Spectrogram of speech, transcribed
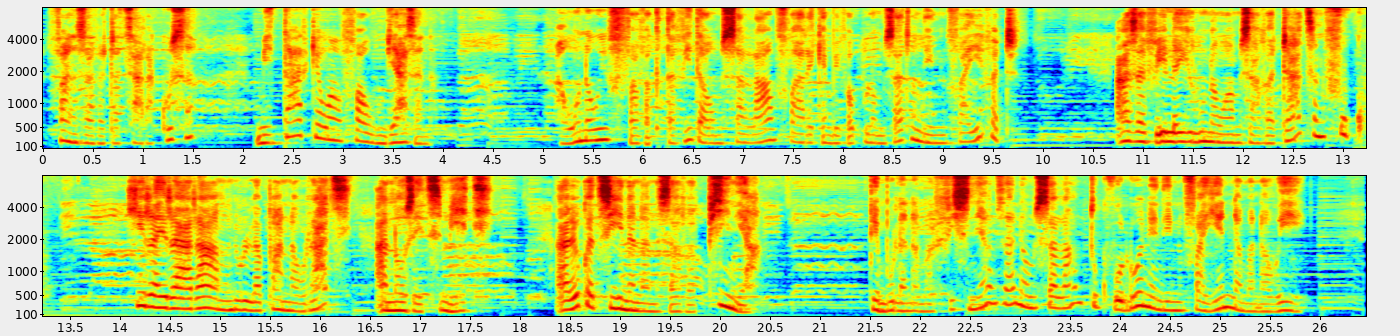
Fa ny zavatra tsara kosa mitarika ho amin'ny fahombiazana. Ahoana hoy ny fivavak'i Davida ao amin'ny Salamo faha-iraika amby efapolo amby zato andininy faha-efatra? Aza avela hirona ho amin'ny zava-dratsy ny foko, hiray raharaha amin'ny olona mpanao ratsy hanao izay tsy mety, ary aoka tsy hihinana ny zava-piny aho. Dia mbola namafisiny ihany izany ao amin'ny Salamo toko voalohany andininy faha-enina manao hoe.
